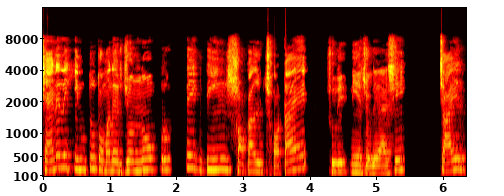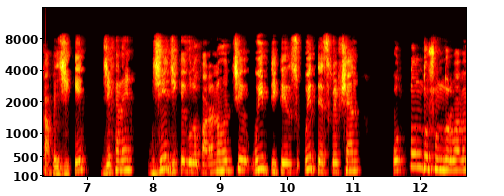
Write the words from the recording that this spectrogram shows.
চ্যানেলে কিন্তু তোমাদের জন্য প্রত্যেক দিন সকাল ছটায় সুদীপ নিয়ে চলে আসে চায়ের কাপে জিকে, যেখানে যে জিকে গুলো করানো হচ্ছে উইথ ডিটেলস উইথ ডেসক্রিপশন অত্যন্ত সুন্দরভাবে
